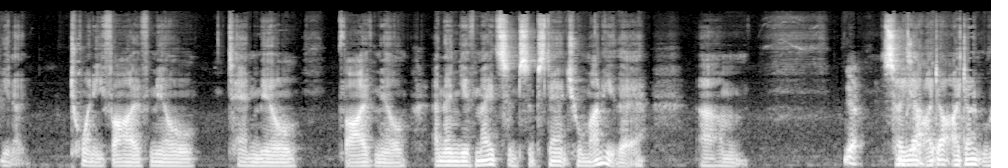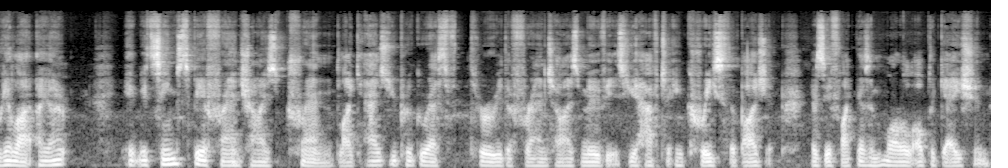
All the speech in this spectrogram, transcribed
you know, 25 mil, 10 mil, 5 mil, and then you've made some substantial money there. Um, Yeah, So yeah, I don't, I don't realize, I don't. It, it seems to be a franchise trend. Like as you progress through the franchise movies, you have to increase the budget, as if like there's a moral obligation.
